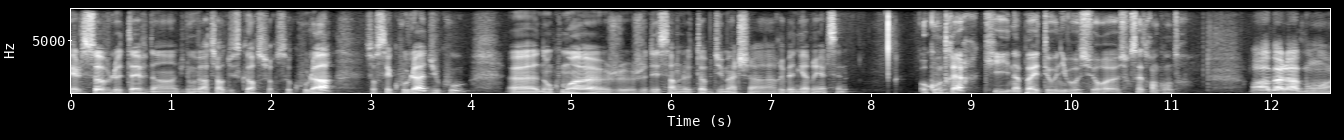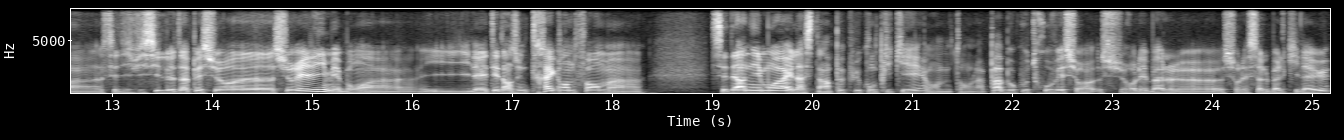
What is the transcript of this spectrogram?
qu'elle sauve le TEF d'une ouverture du score sur ce coup-là, sur ces coups-là du coup. Euh, donc moi, euh, je, décerne le top du match à Ruben Gabrielsen. Au contraire, qui n'a pas été au niveau sur, euh, sur cette rencontre? Ah bah là, bon, c'est difficile de taper sur, sur Eli, mais bon, il a été dans une très grande forme ces derniers mois, et là c'était un peu plus compliqué. En même temps, on l'a pas beaucoup trouvé sur, sur les balles, sur les seules balles qu'il a eues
